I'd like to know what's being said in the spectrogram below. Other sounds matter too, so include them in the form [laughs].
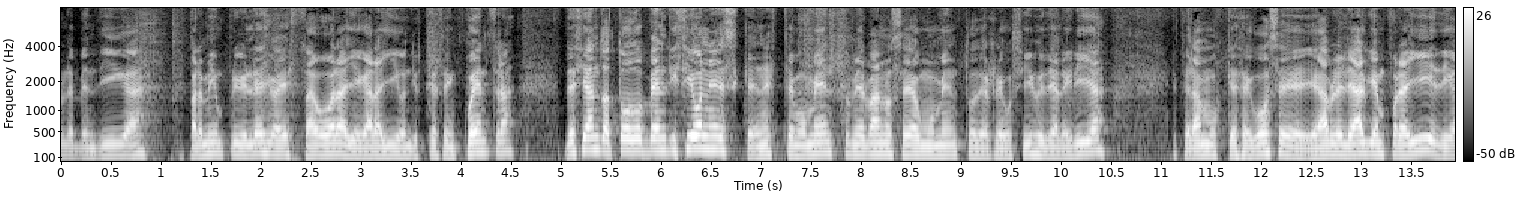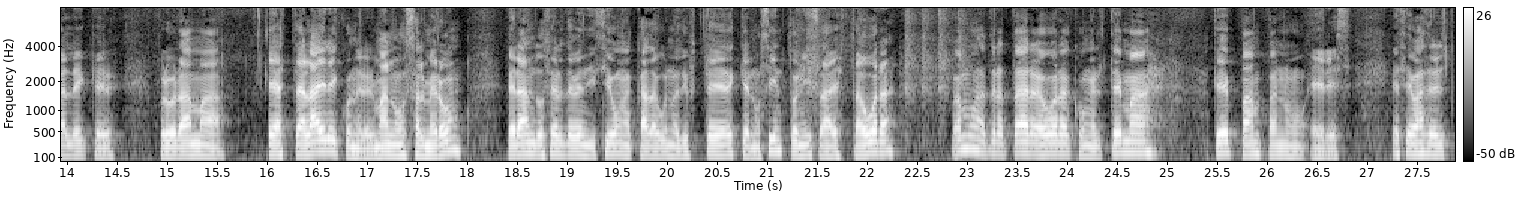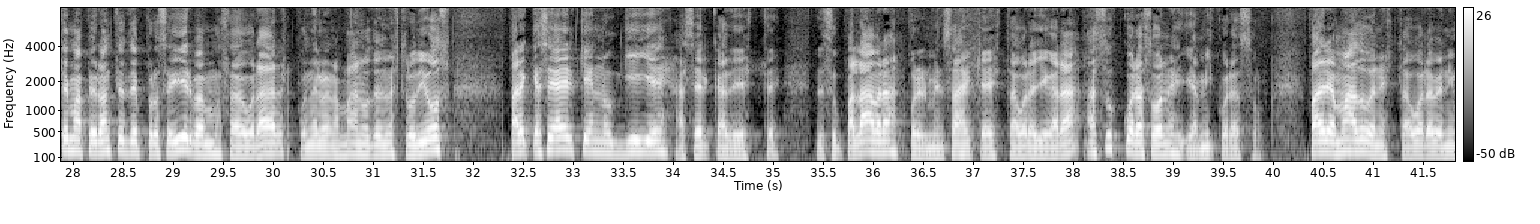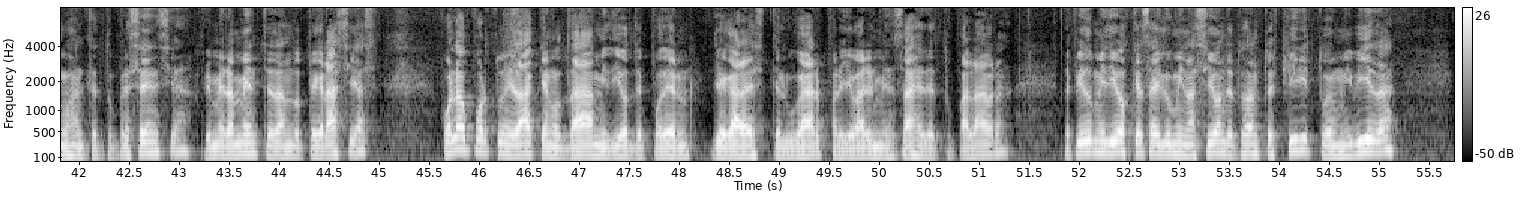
Les bendiga. Para mí un privilegio a esta hora llegar allí donde usted se encuentra. Deseando a todos bendiciones, que en este momento, mi hermano, sea un momento de regocijo y de alegría. Esperamos que se goce háblele a alguien por allí dígale que el programa ya está al aire con el hermano Salmerón, esperando ser de bendición a cada uno de ustedes que nos sintoniza a esta hora. Vamos a tratar ahora con el tema ¿Qué pámpano eres? Ese va a ser el tema, pero antes de proseguir vamos a orar, ponerlo en las manos de nuestro Dios, para que sea Él quien nos guíe acerca de, este, de su palabra, por el mensaje que a esta hora llegará a sus corazones y a mi corazón. Padre amado, en esta hora venimos ante tu presencia, primeramente dándote gracias por la oportunidad que nos da, mi Dios, de poder llegar a este lugar para llevar el mensaje de tu palabra. Te pido, mi Dios, que esa iluminación de tu Santo Espíritu en mi vida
